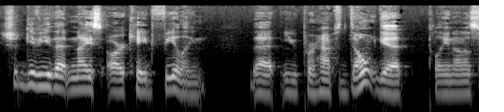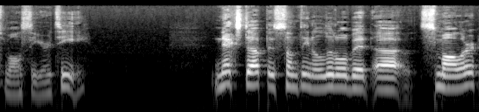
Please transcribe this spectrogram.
should give you that nice arcade feeling that you perhaps don't get playing on a small CRT. Next up is something a little bit uh, smaller.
